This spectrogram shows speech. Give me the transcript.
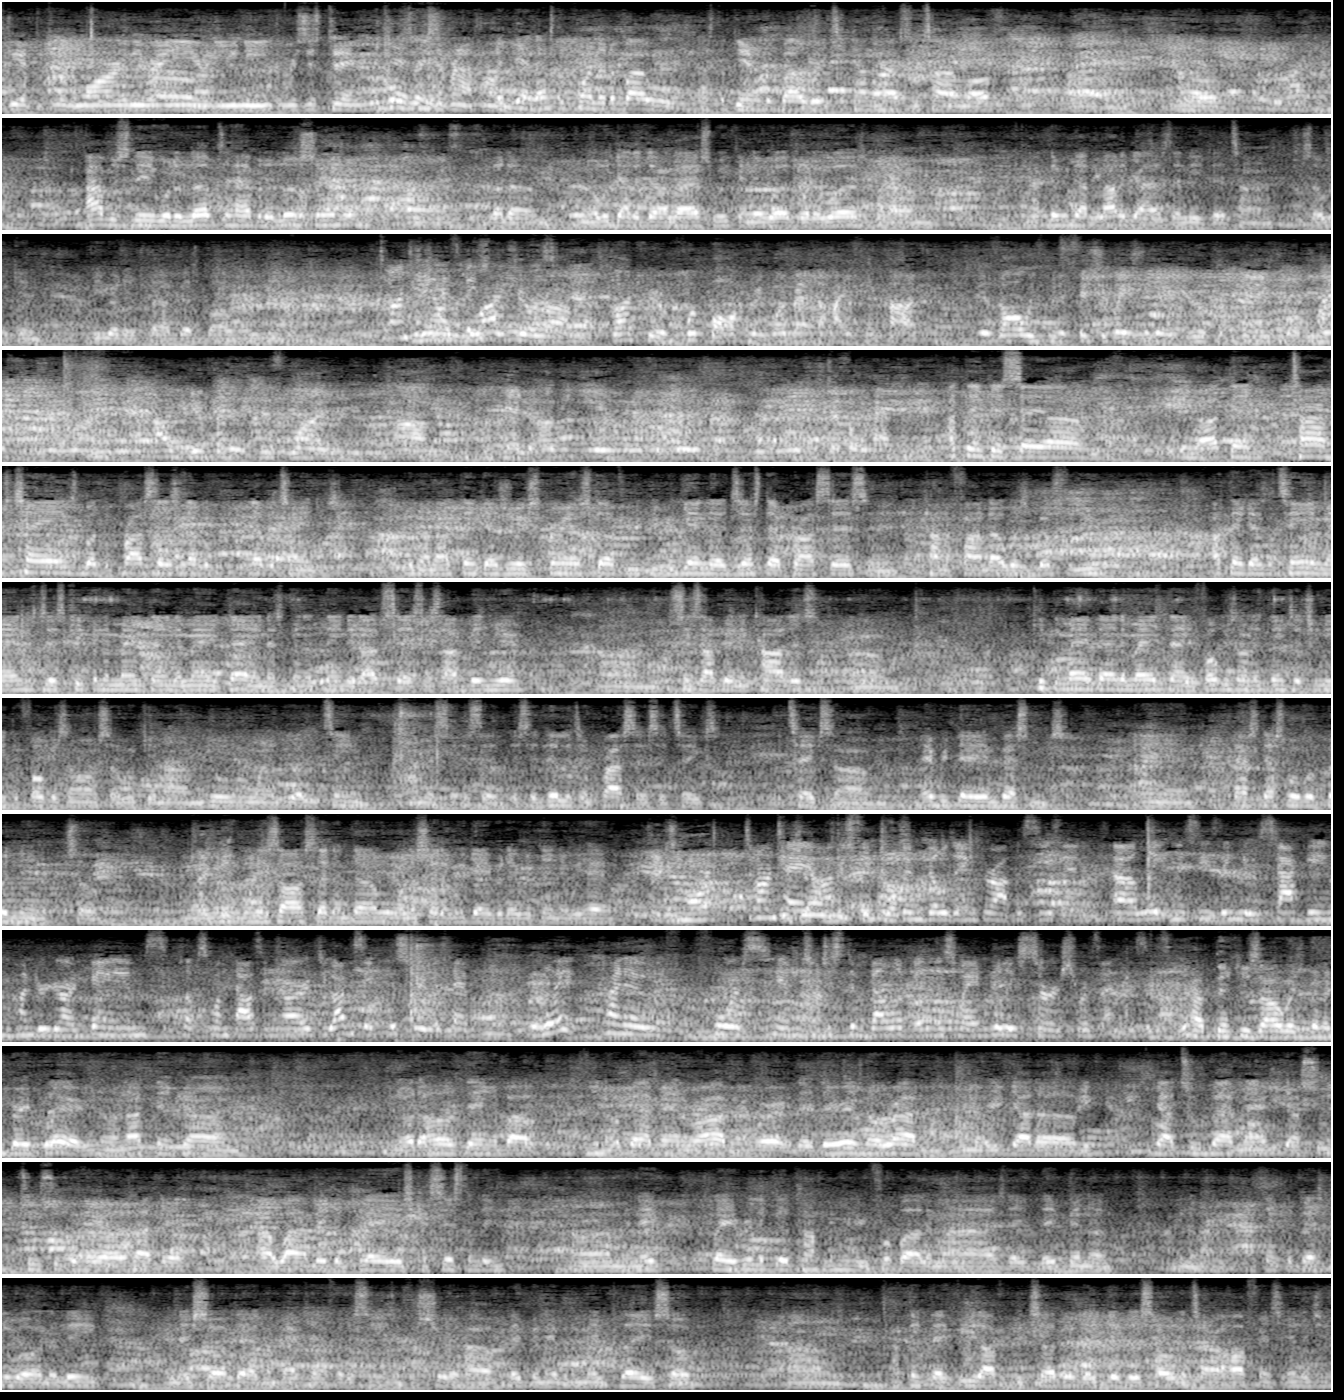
do you have to throw tomorrow to be ready, or do you need, or is just today? What's the reason for not throwing? again, that's the point of the bye week. That's the point of the bye week to kind of have some time off. Um, you know, obviously would have loved to have it a little sooner, um, but um, you know we got it done last week and it was what it was. But um, I think we got a lot of guys that need that time, so we can be ready to play our best ball when we need it. DeVonta has Throughout your, um, throughout your football career, going back to high school, college, there's always been a situation where you're preparing for a postseason run. How different is this one um, compared to other years? Just don't? I think it's a, um, you know, I think times change, but the process never never changes. You know, and I think as you experience stuff, you, you begin to adjust that process and kind of find out what's best for you. I think as a team, man, it's just keeping the main thing the main thing. That's been the thing that I've said since I've been here, um, since I've been in college. Um, keep the main thing the main thing. Focus on the things that you need to focus on, so we can um, do what we want to do as a team. Um, it's, a, it's a it's a diligent process. It takes it takes um, everyday investments, and that's that's what we're putting in. So. You know, when, when it's all said and done, we want to say that we gave it everything that we had. DeVonta obviously has been building throughout the season. Uh, late in the season, he was stacking 100 yard games, clips 1,000 yards. You obviously have history with him. What kind of forced him to just develop in this way and really surge towards the season? I think he's always been a great player, you know, and I think, um, you know, the whole thing about, you know, Batman and Robin, where there, there is no Robin. You know, you got um, you got two Batman, you got two superheroes out there out wide making plays consistently, um, and they play really good complementary football in my eyes. They they've been a you know, I think the best duo in the league, and they showed that in the back half of the season for sure. How they've been able to make plays. So um, I think they feed off of each other. They give this whole entire offense energy,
